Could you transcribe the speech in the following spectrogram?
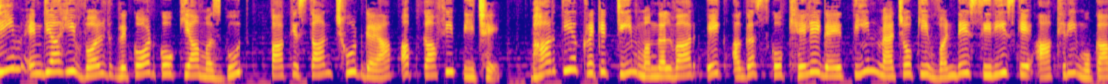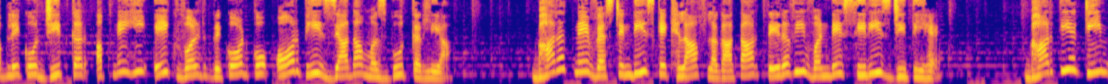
टीम इंडिया ही वर्ल्ड रिकॉर्ड को किया मज़बूत। पाकिस्तान छूट गया, अब काफ़ी पीछे। भारतीय क्रिकेट टीम मंगलवार 1 अगस्त को खेले गए तीन मैचों की वनडे सीरीज़ के आखिरी मुकाबले को जीतकर अपने ही एक वर्ल्ड रिकॉर्ड को और भी ज़्यादा मज़बूत कर लिया। भारत ने वेस्टइंडीज के खिलाफ लगातार तेरहवीं वनडे सीरीज़ जीती है। भारतीय टीम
